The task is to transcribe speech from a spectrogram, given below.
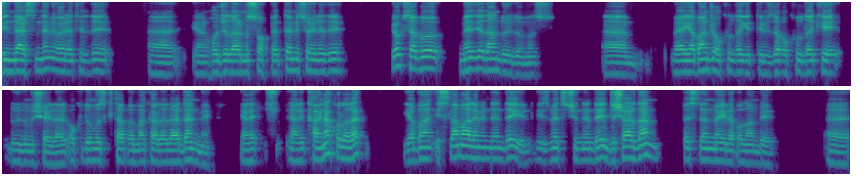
din dersinde mi öğretildi? Ee, yani hocalarımız sohbette mi söyledi? Yoksa bu medyadan duyduğumuz e, veya yabancı okulda gittiğimizde okuldaki duyduğumuz şeyler, okuduğumuz kitap ve makalelerden mi? Yani yani kaynak olarak yaban İslam aleminden değil, hizmet içinden değil, dışarıdan beslenmeyle olan bir e,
